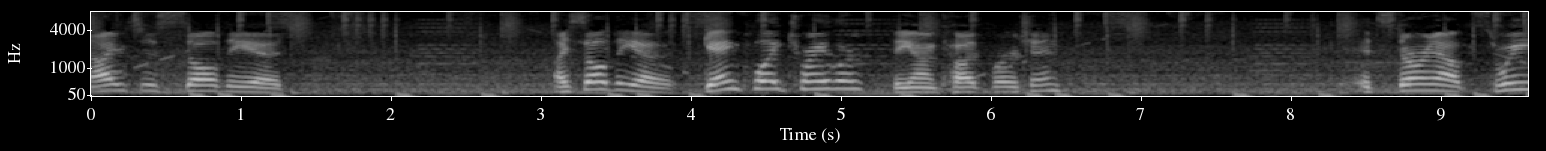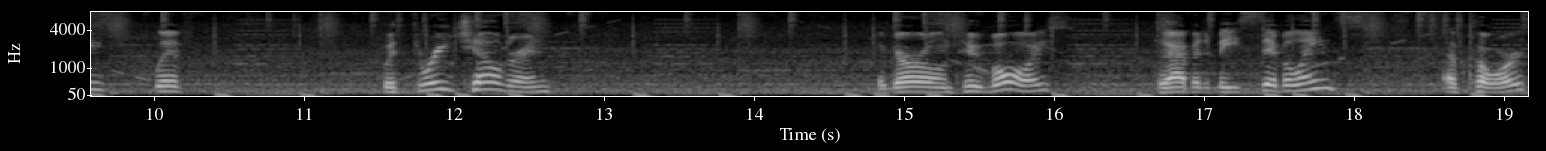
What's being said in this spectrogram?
I just saw the. Uh, I saw the uh, gameplay trailer, the uncut version. It's started out sweet with with three children a girl and two boys, who happen to be siblings, of course,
